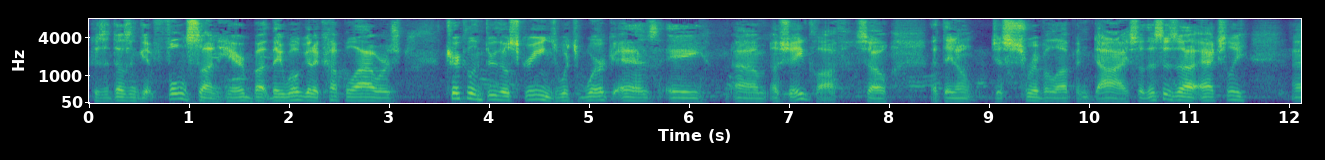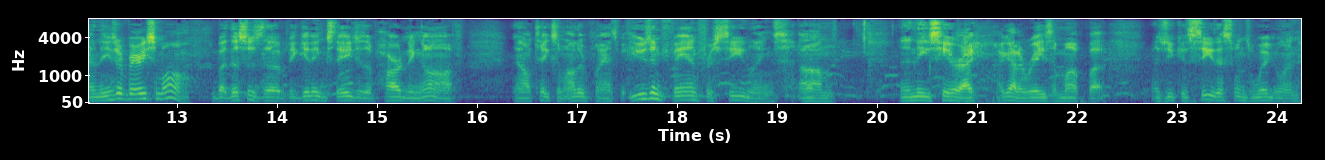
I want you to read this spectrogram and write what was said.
because it doesn't get full sun here, but they will get a couple hours trickling through those screens, which work as a um, a shade cloth, so that they don't just shrivel up and die. So this is uh, actually, and these are very small, but this is the beginning stages of hardening off. And I'll take some other plants, but using fan for seedlings. Um, and these here, I, I got to raise them up, but as you can see, this one's wiggling.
